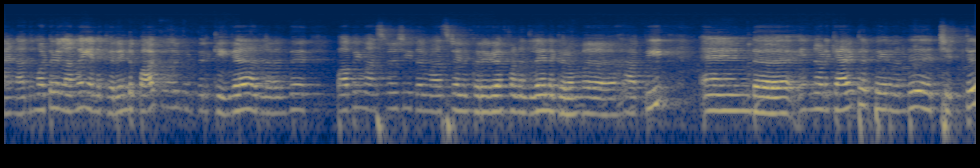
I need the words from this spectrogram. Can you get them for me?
அண்ட் அது மட்டும் இல்லாமல் எனக்கு ரெண்டு பாட்டு மாதிரி கொடுத்துருக்கீங்க. அதில் வந்து பாப்பி மாஸ்டர் ஸ்ரீதர் மாஸ்டர் எனக்கு கொரியோகிராஃப் பண்ணதில் எனக்கு ரொம்ப ஹாப்பி அண்ட் என்னோட கேரக்டர் பேர் வந்து சிட்டு.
